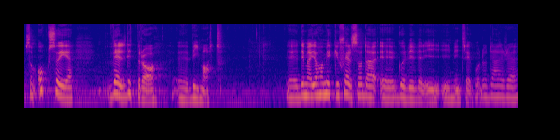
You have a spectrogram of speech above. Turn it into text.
som också är väldigt bra eh, bimat. Eh, det med, jag har mycket självsådda eh, gullviver i, i min trädgård och där, eh,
